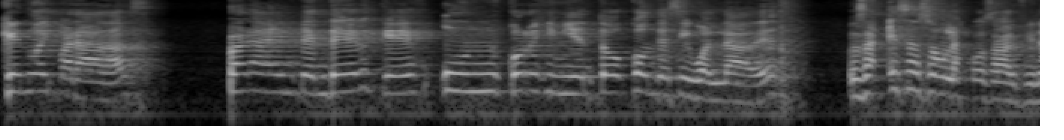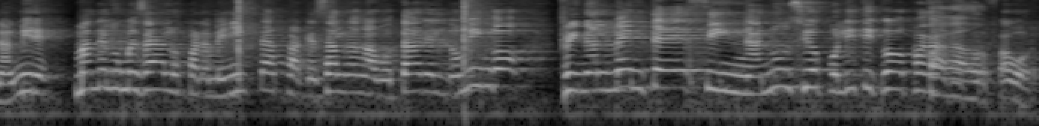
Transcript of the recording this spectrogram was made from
que no hay paradas, para entender que es un corregimiento con desigualdades. O sea, esas son las cosas al final. Mire, mándenle un mensaje a los panameñistas para que salgan a votar el domingo, finalmente sin anuncio político pagado, Pagado. por favor.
